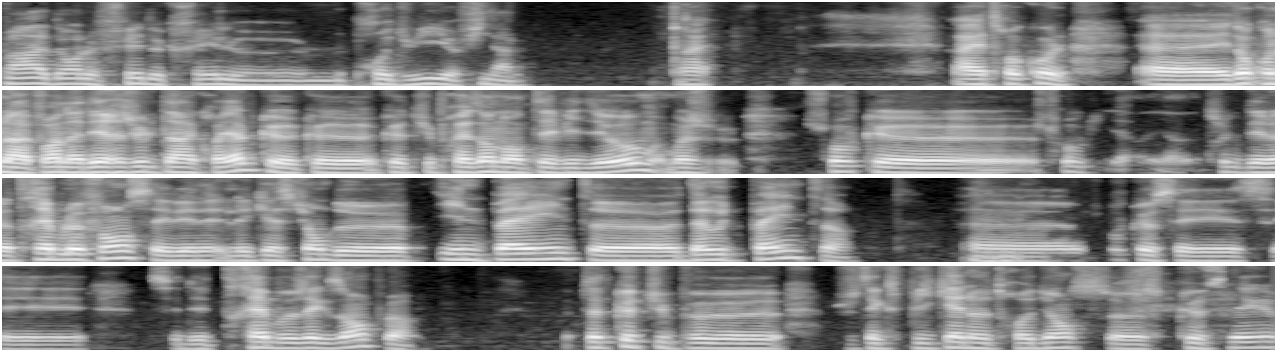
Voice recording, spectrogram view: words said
pas dans le fait de créer le, produit euh, final. Ouais. Ah, trop cool. et donc, on a, on a des résultats incroyables que, que, que, tu présentes dans tes vidéos. Moi, je, je trouve que je trouve qu'il y, a un truc déjà très bluffant, c'est les, les, questions de in-paint, d'out-paint. Mmh euh, je trouve que c'est des très beaux exemples. Peut-être que tu peux juste expliquer à notre audience euh, ce que c'est.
